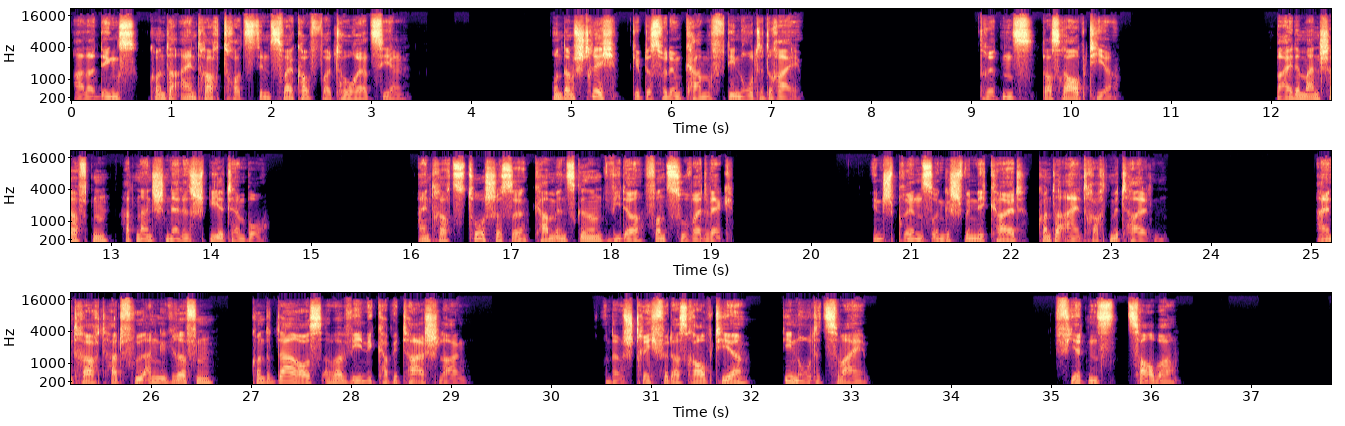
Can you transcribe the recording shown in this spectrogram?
Allerdings konnte Eintracht trotzdem zwei Kopfballtore erzielen. Unterm Strich gibt es für den Kampf die Note 3. Drittens das Raubtier. Beide Mannschaften hatten ein schnelles Spieltempo. Eintrachts Torschüsse kamen insgesamt wieder von zu weit weg. In Sprints und Geschwindigkeit konnte Eintracht mithalten. Eintracht hat früh angegriffen, konnte daraus aber wenig Kapital schlagen. Unterm Strich für das Raubtier die Note 2. Viertens Zauber.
